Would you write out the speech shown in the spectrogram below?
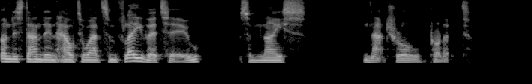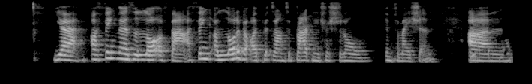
understanding how to add some flavor to some nice natural product. Yeah, I think there's a lot of that. I think a lot of it I put down to bad nutritional information, um,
